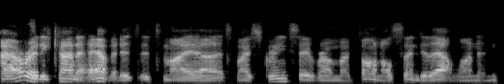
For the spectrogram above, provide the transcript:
I already kind of have it. It's it's my uh, it's my screensaver on my phone. I'll send you that one, and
